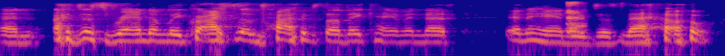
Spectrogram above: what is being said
and I just randomly cry sometimes. So they came in that in handy just now.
